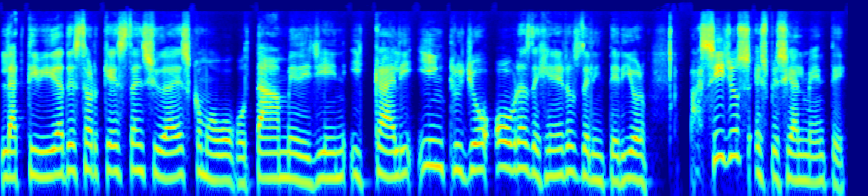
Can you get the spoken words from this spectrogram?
la actividad de esta orquesta en ciudades como Bogotá, Medellín y Cali incluyó obras de géneros del interior, pasillos especialmente.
